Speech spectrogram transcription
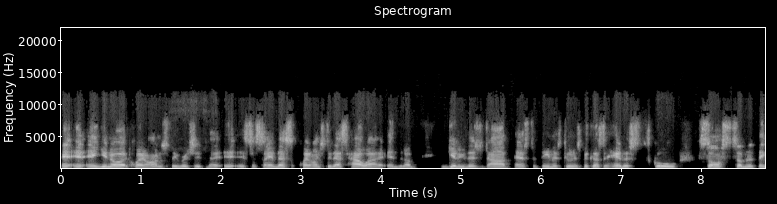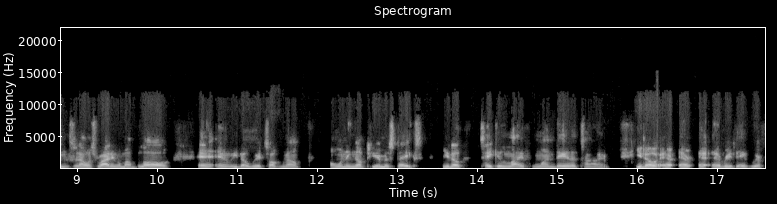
And, and, and you know what? Quite honestly, Richard, it's the same. That's quite honestly, that's how I ended up getting this job as the of students because the head of school saw some of the things that I was writing on my blog, and, and you know we're talking about owning up to your mistakes. You know, taking life one day at a time. You know, e- e- every day we're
